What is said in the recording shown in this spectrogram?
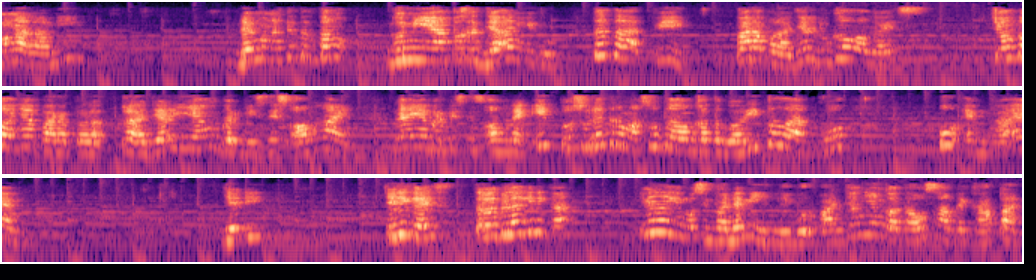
mengalami dan mengerti tentang dunia pekerjaan gitu. Tetapi para pelajar juga loh guys. Contohnya para pelajar yang berbisnis online. Nah, yang berbisnis online itu sudah termasuk dalam kategori pelaku UMKM. Jadi, jadi guys, terlebih lagi nih kan, ini lagi musim pandemi, libur panjang yang nggak tahu sampai kapan.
